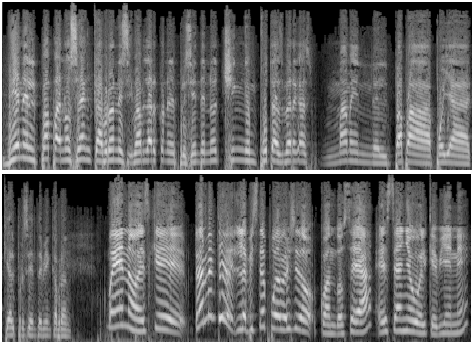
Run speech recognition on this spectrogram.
viene el Papa, no sean cabrones y va a hablar con el presidente, no chinguen putas vergas, mamen, el Papa apoya aquí al presidente bien cabrón. Bueno, es que realmente la visita puede haber sido cuando sea, este año o el que viene.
